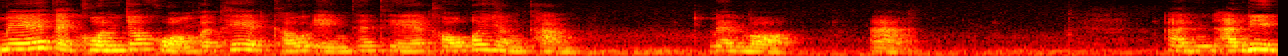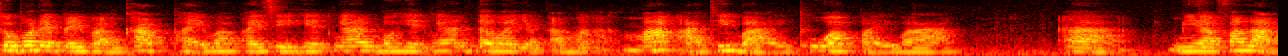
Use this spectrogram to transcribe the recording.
แม้แต่คนเจ้าของประเทศเขาเองแท้ๆเขาก็ยังทำแมนบออะอันอันนี้ก็บ่ได้ไปบังคับไผว่าไผสิเฮ็ดงานบ่เฮ็ดงานแต่ว่าอยากเอามามาอธิบายทั่วไปว่า อ่า เมียฝรั่ง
